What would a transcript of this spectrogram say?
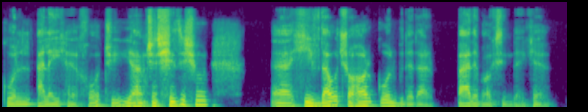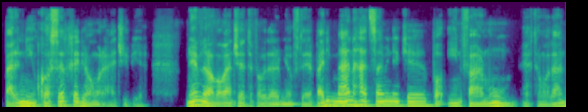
گل علیه خود چی؟ یه همچین چیزیشون 17 و 4 گل بوده در بعد Boxing Day که برای نیوکاسل خیلی آمار عجیبیه. نمی‌دونم واقعا چه اتفاقی داره میفته ولی من حدسم اینه که با این فرمون احتمالا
